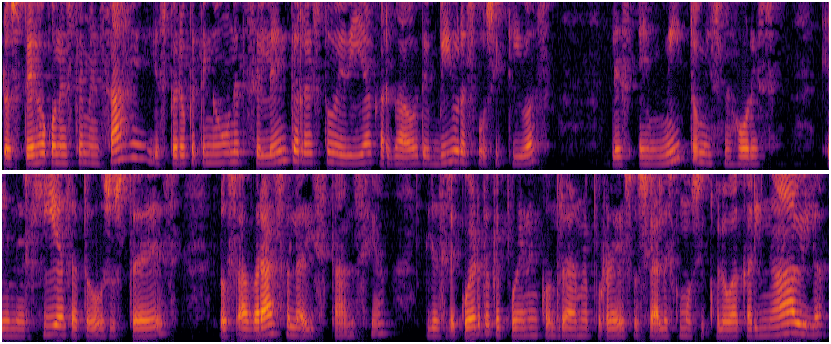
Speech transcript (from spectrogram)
Los dejo con este mensaje y espero que tengan un excelente resto de día cargado de vibras positivas. Les emito mis mejores energías a todos ustedes. Los abrazo a la distancia. Les recuerdo que pueden encontrarme por redes sociales como psicóloga Karina Ávila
